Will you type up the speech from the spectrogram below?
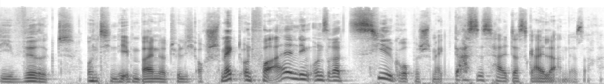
die wirkt und die nebenbei natürlich auch schmeckt und vor allen Dingen unserer Zielgruppe schmeckt. Das ist halt das Geile an der Sache.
